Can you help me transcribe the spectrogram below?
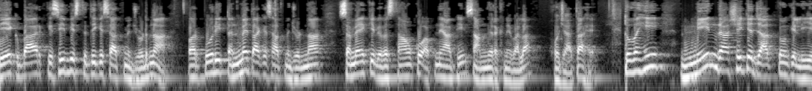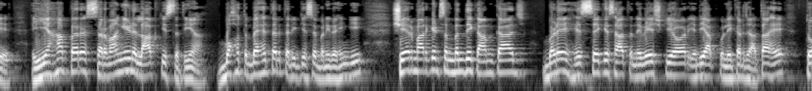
एक बार किसी भी स्थिति के साथ में जुड़ना और पूरी तन्मयता के साथ में जुड़ना समय की व्यवस्थाओं को अपने आप ही सामने रखने वाला हो जाता है। तो वहीं मीन राशि के जातकों के लिए यहाँ पर सर्वांगीण लाभ की स्थितियाँ बहुत बेहतर तरीके से बनी रहेंगी। शेयर मार्केट संबंधी कामकाज बड़े हिस्से के साथ निवेश की ओर यदि आपको लेकर जाता है तो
